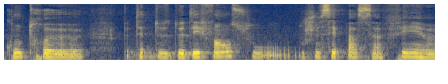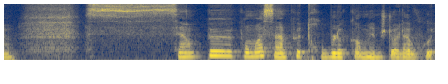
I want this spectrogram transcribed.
contre, euh, peut-être de, défense, ou je sais pas, ça fait... euh, c'est un peu, pour moi, c'est un peu trouble quand même, je dois l'avouer.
